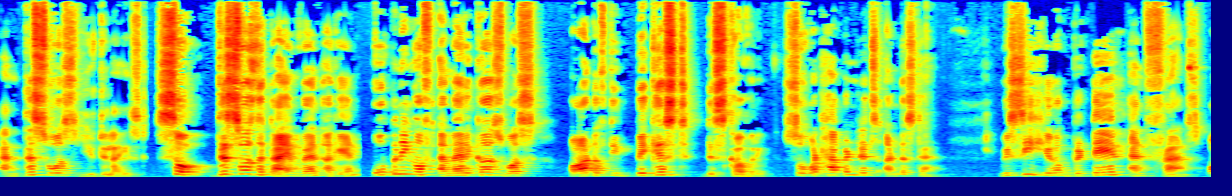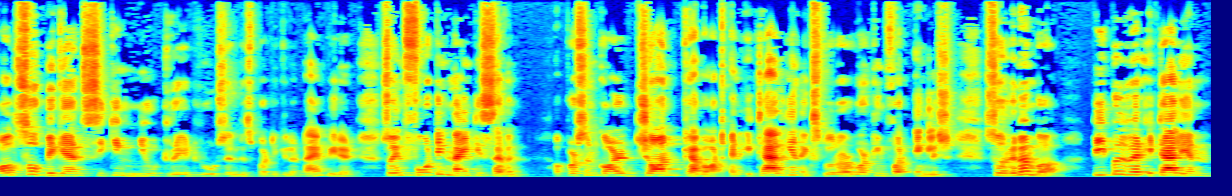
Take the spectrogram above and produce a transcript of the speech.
and this was utilized. So this was the time when again opening of Americas was part of the biggest discovery. So what happened? Let's understand. We see here Britain and France also began seeking new trade routes in this particular time period. So in 1497, a person called John Cabot, an Italian explorer working for English. So remember, people were Italian,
